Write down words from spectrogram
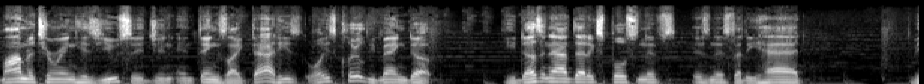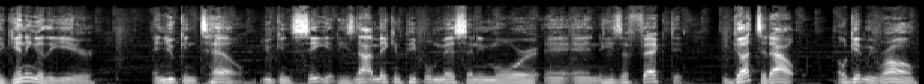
monitoring his usage and, and things like that. He's well, he's clearly banged up. He doesn't have that explosiveness that he had the beginning of the year, and you can tell, you can see it. He's not making people miss anymore, and, and he's affected. He guts it out. Don't get me wrong,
